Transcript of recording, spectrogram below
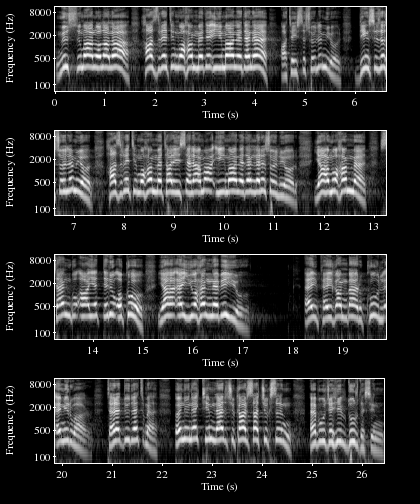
Müslüman olana, Hazreti Muhammed'e iman edene, ateiste söylemiyor, dinsize söylemiyor. Hazreti Muhammed Aleyhisselam'a iman edenlere söylüyor. Ya Muhammed sen bu ayetleri oku. Ya eyyühen nebiyyü. Ey peygamber kul emir var. Tereddüt etme. Önüne kimler çıkarsa çıksın. Ebu Cehil dur desin.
